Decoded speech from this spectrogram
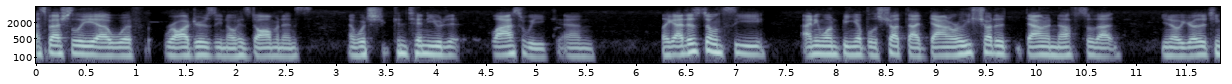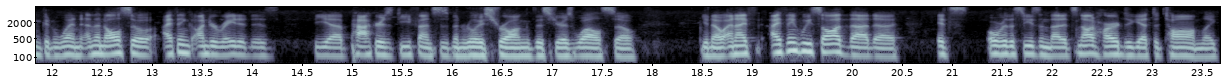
especially uh, with Rodgers, you know, his dominance and which continued last week. And like, I just don't see anyone being able to shut that down or at least shut it down enough so that, you know, your other team can win. And then also, I think underrated is the uh, Packers defense has been really strong this year as well. So, you know, and I, I think we saw that uh, it's over the season that it's not hard to get to Tom. Like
